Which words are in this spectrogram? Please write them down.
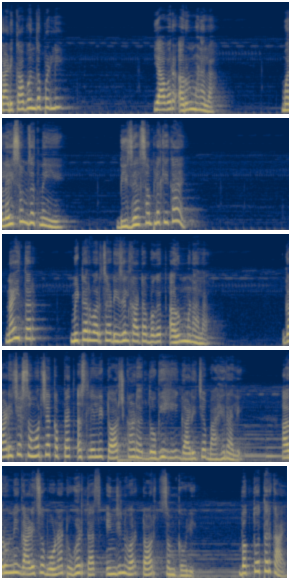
गाडी का बंद पडली? यावर अरुण म्हणाला मलाही समजत नाही आहे डिझेल संपलं की काय? नाही तर मीटरवरचा डिझेल काटा बघत अरुण म्हणाला गाडीच्या समोरच्या कप्प्यात असलेली टॉर्च काढत दोघेही गाडीच्या बाहेर आले. अरुणने गाडीचं बोनाट उघडताच इंजिनवर टॉर्च चमकवली. बघतो तर काय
